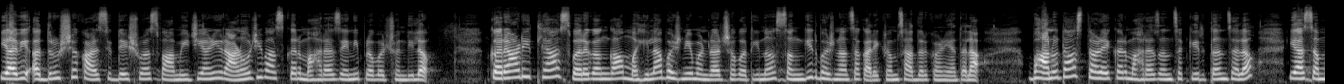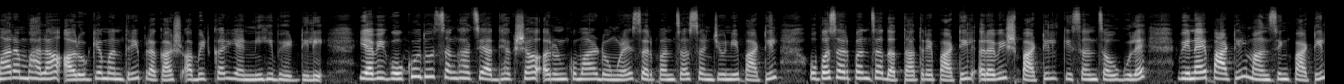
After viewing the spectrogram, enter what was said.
यावेळी अदृश्य काळसिद्धेश्वर स्वामीजी आणि राणोजी वास्कर महाराज यांनी प्रवचन दिलं. कराड इथल्या स्वरगंगा महिला भजनी मंडळाच्या वतीनं संगीत भजनाचा कार्यक्रम सादर करण्यात आला. भानुदास तळेकर महाराजांचं कीर्तन झालं. या समारंभाला आरोग्यमंत्री प्रकाश आबिटकर यांनीही भेट दिली. यावेळी गोकुळदूत संघाचे अध्यक्ष अरुणकुमार डोंगळे सरपंच संजीवनी पाटील उपसरपंच दत्तात्रय पाटील रवीश पाटील किसन चौगुले विनय पाटील मानसिंग पाटील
